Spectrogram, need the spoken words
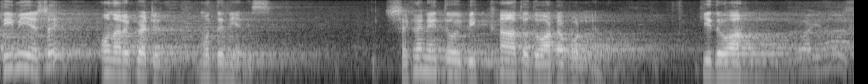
তিমি এসে ওনারে পেটের মধ্যে নিয়ে দিছে সেখানেই তো ওই বিখ্যাত দোয়াটা বললেন কি দোয়া দোয়া ইউনুস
